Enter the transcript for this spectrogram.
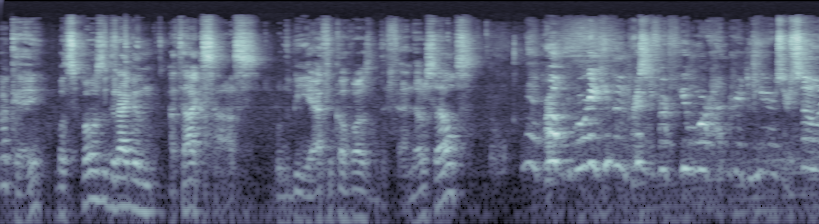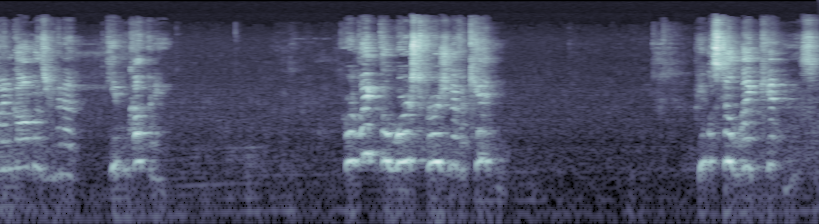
Okay, but suppose the dragon attacks us. Would it be ethical for us to defend ourselves? Yeah, probably. We're gonna keep him in prison for a few more hundred years or so, and goblins are gonna keep him company. We're like the worst version of a kitten. People still like kittens.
